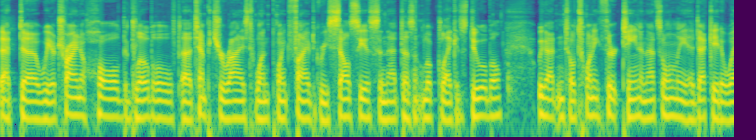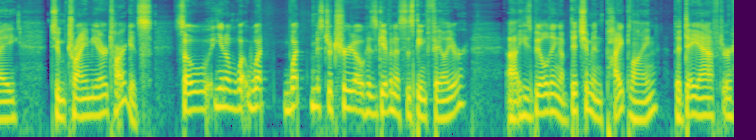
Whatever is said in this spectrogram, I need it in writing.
That uh, we are trying to hold the global uh, temperature rise to 1.5 degrees Celsius, and that doesn't look like it's doable. We got until 2013, and that's only a decade away to try and meet our targets. So, you know what what what Mr. Trudeau has given us has been failure. Uh, he's building a bitumen pipeline the day after.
